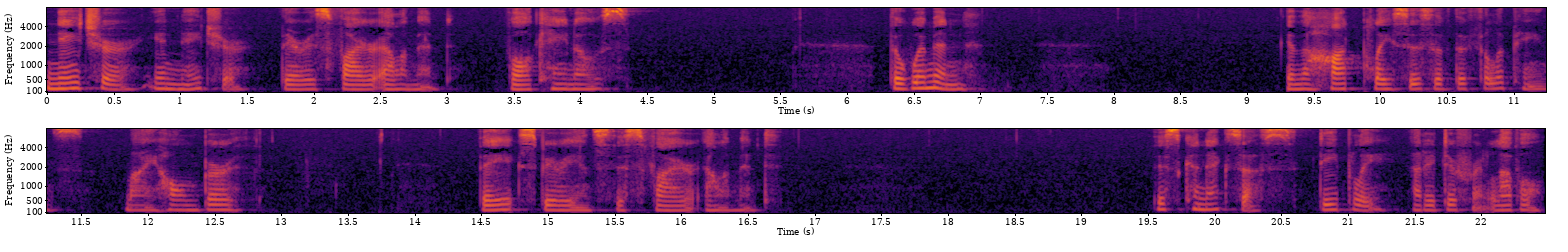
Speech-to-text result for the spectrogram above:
Nature, in nature, there is fire element, volcanoes. The women in the hot places of the Philippines, my home birth, they experience this fire element. This connects us deeply at a different level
